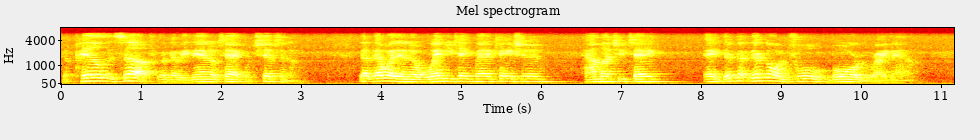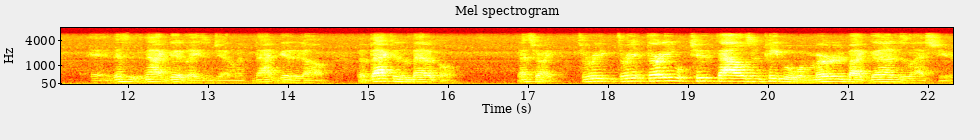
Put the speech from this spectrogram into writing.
to pills itself. They're going to be nanotech with chips in them. That that way they know when you take medication, how much you take. Hey, they're they're going full board right now. This is not good, ladies and gentlemen. Not good at all. But back to the medical. That's right. Three, three, 32,000 people were murdered by guns last year.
